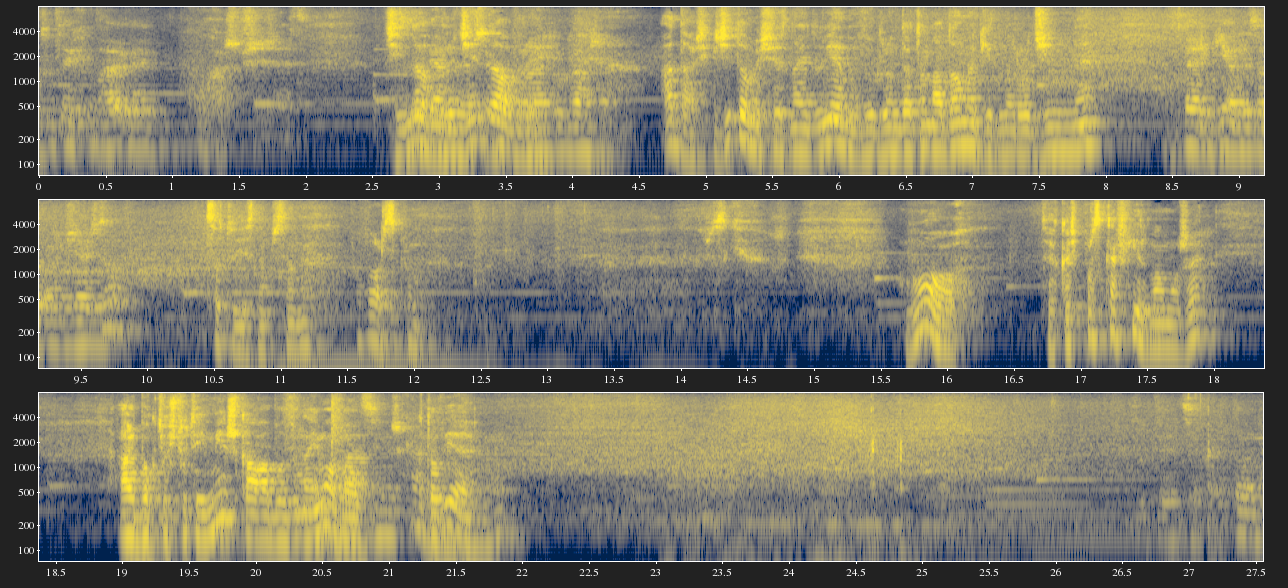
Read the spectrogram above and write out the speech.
O, tutaj chyba e, kucharz przyszedł. Dzień dobry, dzień dobry. Adaś, gdzie to my się znajdujemy? Wygląda to na domek jednorodzinny. Belgii, ale zobacz, widziałeś to? Co tu jest napisane? Po polsku. Wszystkich. Ło, to jakaś polska firma może? Albo ktoś tutaj mieszkał, albo wynajmował. Kto wie? No. Tutaj co kartony.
